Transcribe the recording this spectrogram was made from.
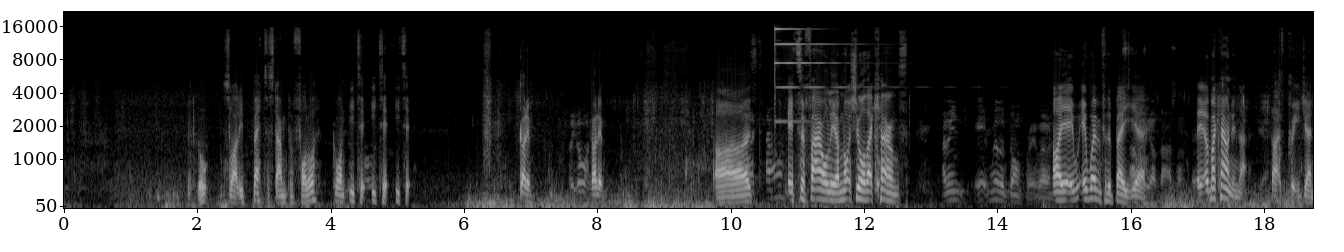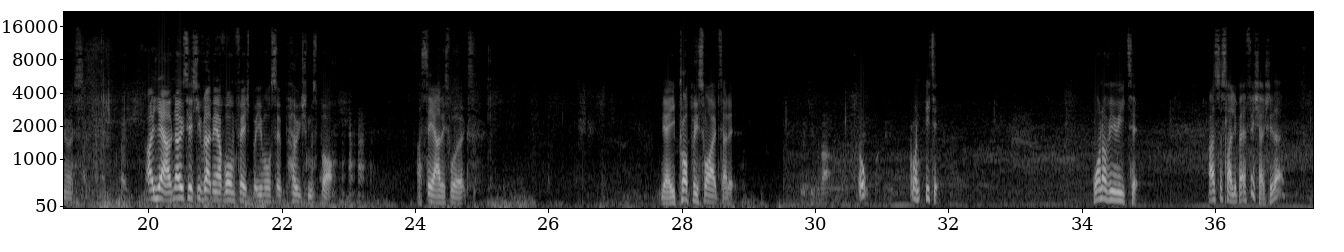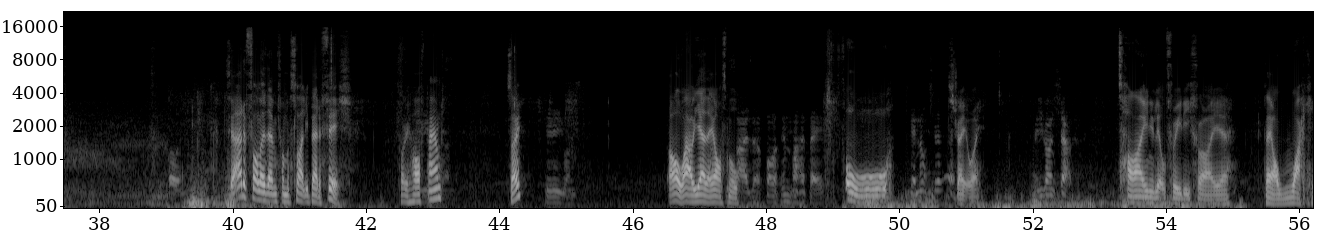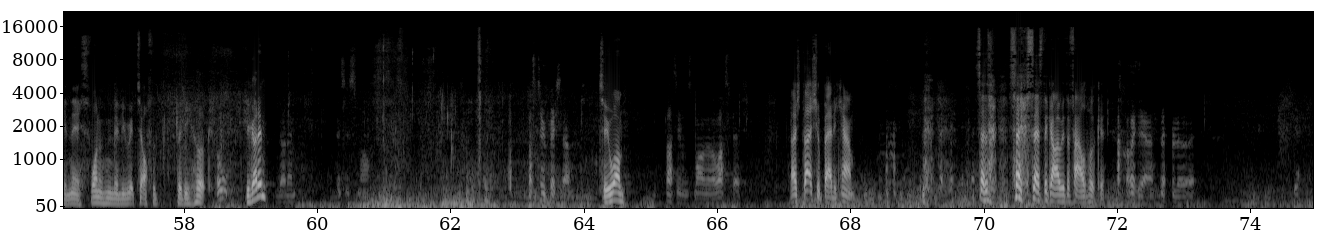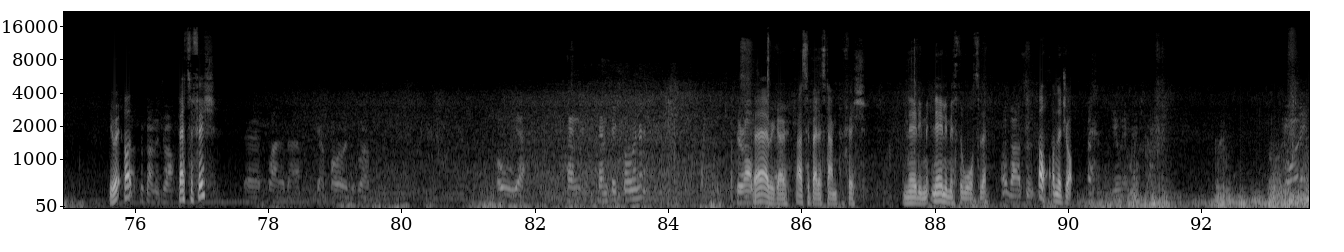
Oh, slightly better stamp of follower. Go on, eat it, eat it, eat it. Got him, Oh, got got him. Uh, it's a foulie, I'm not sure that counts. I mean, it will have gone for it, won't it? Oh, yeah, it, it went for the bait, I'll yeah. leave that as one. Am I counting that? That's pretty generous. Oh yeah, I've noticed you've let me have one fish, but you've also poached my spot. I see how this works. Yeah, he properly swipes at it. Which is about Oh, go on, eat it. One of you eat it. That's a slightly better fish, actually. That. So I had to follow them from a slightly better fish. Probably half pound. Sorry. Oh wow, yeah, they are small. Size that are following my bait. Oh, straight away. Are you going sharp? tiny little 3D fry, yeah. They are whacking this. One of them nearly ripped it off the bloody hook. Oh, You got him? got him. This is small. That's two fish though. 2 1. That's even smaller than the last fish. That's that should barely count. says, says, says the guy with the foul hooker. Oh yeah, definitely. You it? Oh, Look on the drop. better fish? Uh, slightly better. Get followers as well. Oh yeah. Ten, ten fish following it? There we go. That's a better stamper fish. Nearly, nearly missed the water then. Oh, that's a, Oh, on the drop. that's a beauty. Go on it.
